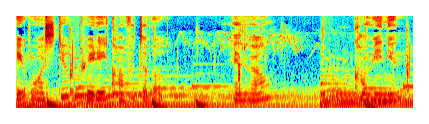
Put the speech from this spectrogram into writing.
it was still pretty comfortable and well, convenient.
